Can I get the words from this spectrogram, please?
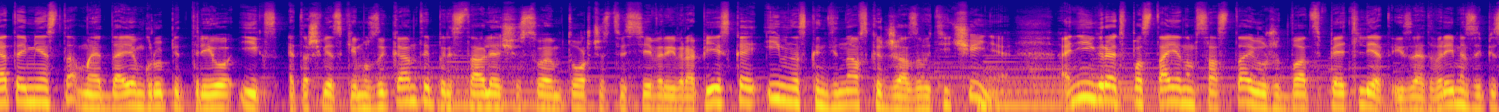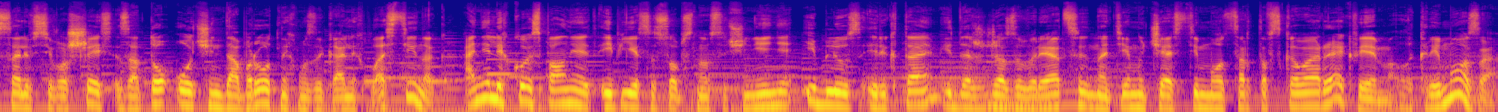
Пятое место мы отдаем группе Trio X. Это шведские музыканты, представляющие в своем творчестве североевропейское и именно скандинавское джазовое течение. Они играют в постоянном составе уже 25 лет и за это время записали всего 6, зато очень добротных музыкальных пластинок. Они легко исполняют и пьесы собственного сочинения, и блюз, и регтайм, и даже джазовые вариации на тему части моцартовского реквиема «Лакримоза».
